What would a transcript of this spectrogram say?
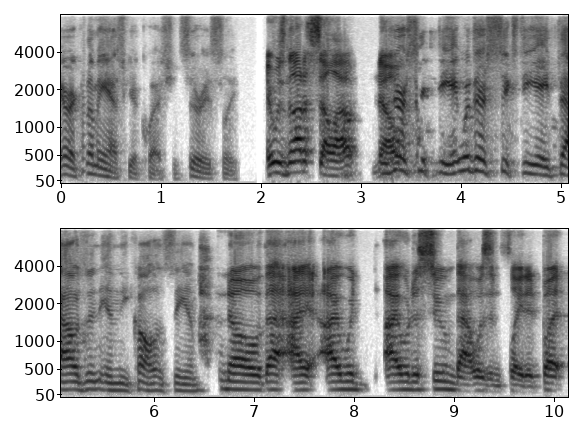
Eric, let me ask you a question. Seriously, it was not a sellout. No, was there sixty-eight? Was there sixty-eight thousand in the Coliseum? No, that I I would I would assume that was inflated, but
